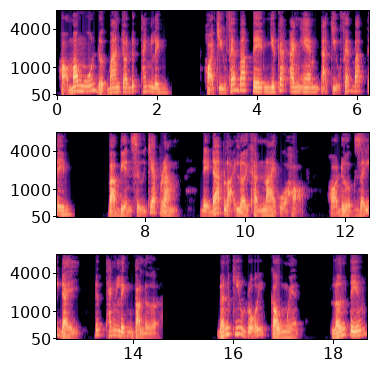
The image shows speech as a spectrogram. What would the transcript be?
Họ mong muốn được ban cho Đức Thánh Linh. Họ chịu phép báp têm như các anh em đã chịu phép báp têm. Và biện sử chép rằng, để đáp lại lời khẩn nài của họ, họ được dẫy đầy Đức Thánh Linh và lửa. Đấng cứu rỗi cầu nguyện, lớn tiếng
